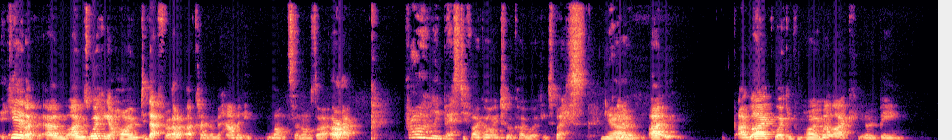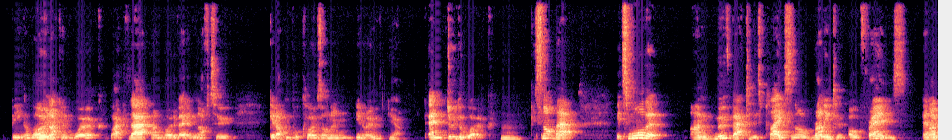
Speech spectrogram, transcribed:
yeah, like um, I was working at home, did that for I, don't, I can't remember how many months, and I was like, all right, probably best if I go into a co-working space. Yeah. You know, I I like working from home. I like you know being being alone. I can work like that. I'm motivated enough to get up and put clothes on and you know Yeah. and do the work. Mm. It's not that. It's more that I'm moved back to this place and I'll run into old friends and I,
